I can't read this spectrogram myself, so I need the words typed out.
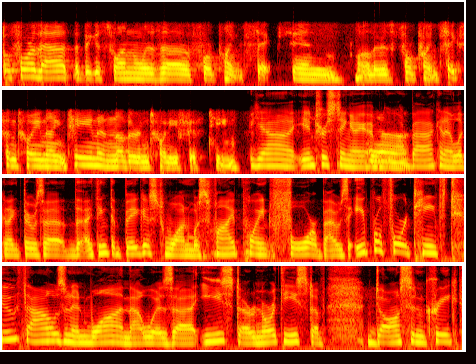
before that, the biggest one was a 4.6 in, well, there was 4.6 in 2019 and another in 2015. Yeah, interesting. I, I'm Yeah. going back and I look like there was a. The, I think the biggest one was 5.4, but it was April 14th, 2001. That was uh, east or northeast of Dawson Creek.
